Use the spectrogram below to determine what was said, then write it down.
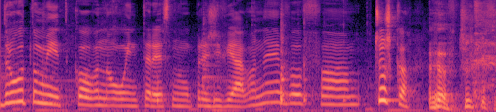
Другото ми е такова много интересно преживяване е в а, Чушка. Чушка си.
